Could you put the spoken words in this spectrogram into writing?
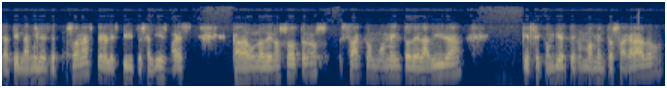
se atiende a miles de personas, pero el espíritu es el mismo, es cada uno de nosotros saca un momento de la vida que se convierte en un momento sagrado,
